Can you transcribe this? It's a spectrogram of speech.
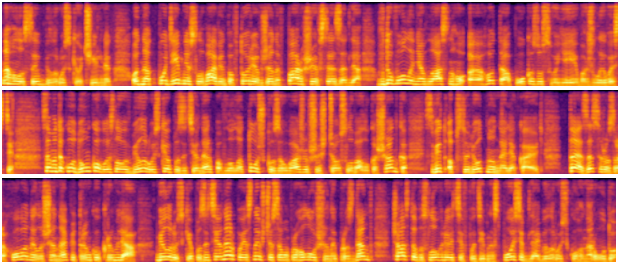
наголосив білоруський очільник. Однак подібні слова він повторює вже не вперше. Все задля вдоволення власного его та показу своєї важливості. Саме таку думку висловив білоруський опозиціонер Павло Латушко, зауваживши, що слова Лукашенка світ абсолютно не лякають. Тезис розрахований лише на підтримку Кремля. Білоруський опозиціонер пояснив, що самопроголошений президент часто висловлюється в подібний спосіб для білоруського народу.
